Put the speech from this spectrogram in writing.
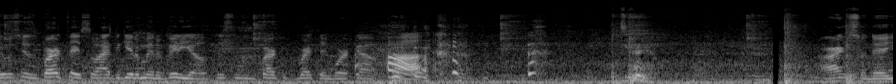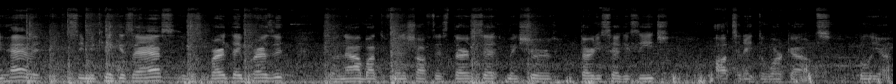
It was his birthday, so I had to get him in a video. This is his birthday workout. Ah. All right, so there you have it. See me kick his ass. It was a birthday present. So now I'm about to finish off this third set. Make sure 30 seconds each. Alternate the workouts. Booyah.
